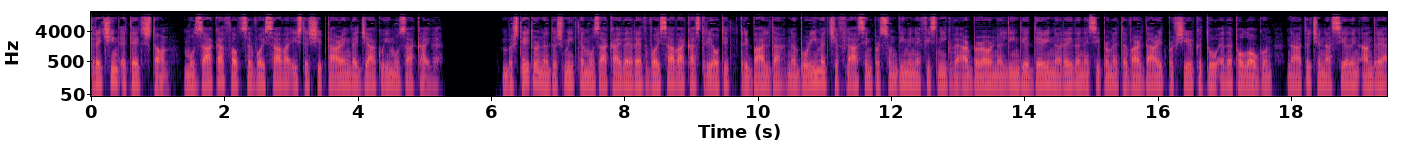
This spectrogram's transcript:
treqind e tetë shton, Muzaka thotë se Vojsava ishte shqiptare nga gjaku i Muzakajve. Mbështetur në dëshmitë e Muzakajve rreth Vojsava Kastriotit, Tribalda, në burimet që flasin për sundimin e fisnikëve arbërorë në lindje deri në rrjedhën e sipërme të Vardarit përfshirë këtu edhe Pollogun, në atë që na sjellin Andrea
